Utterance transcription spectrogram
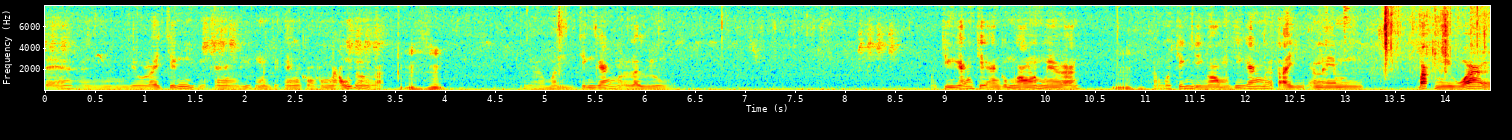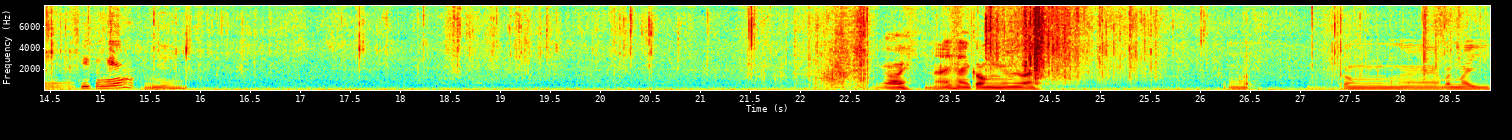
Đẻ vô lấy trứng ăn biết mình ăn còn không nổi nữa rồi. Giờ mình trứng gắn là lừ luôn. Mà trứng gắn chứ ăn cũng ngon lắm các bạn. Ừ, không có trứng gì ngon mà trứng gắn đó tại anh em mình bắt nhiều quá rồi chiếc nó ngán. Rồi nãy hai con nha các bạn Con à, bánh mì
